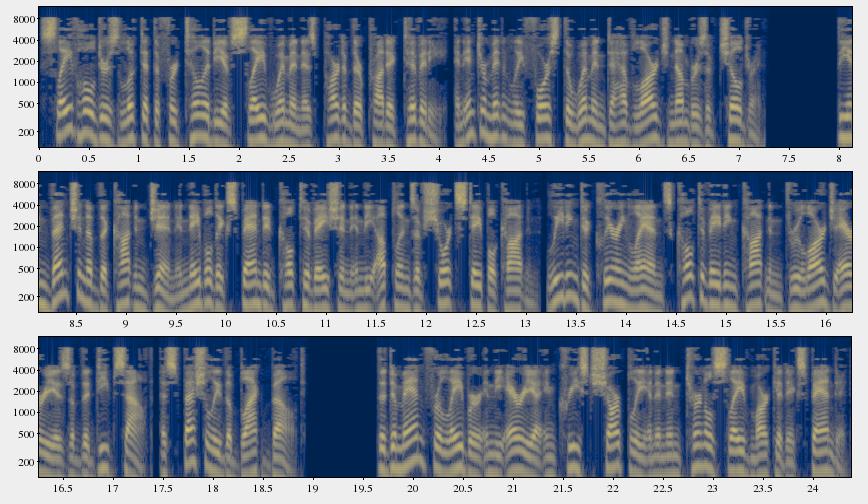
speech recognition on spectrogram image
Slaveholders looked at the fertility of slave women as part of their productivity, and intermittently forced the women to have large numbers of children. The invention of the cotton gin enabled expanded cultivation in the uplands of short staple cotton, leading to clearing lands cultivating cotton through large areas of the Deep South, especially the Black Belt. The demand for labor in the area increased sharply and an internal slave market expanded.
